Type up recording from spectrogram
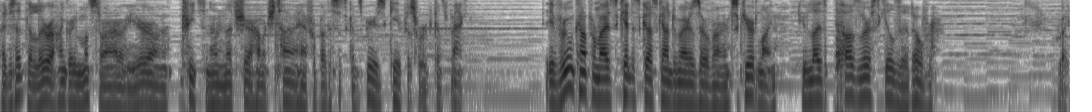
I just had to lure a hungry monster out of here on treats, and I'm not sure how much time I have for Brother Sister Conspiracy Cape before it comes back. If room compromised, can discuss countermeasures over and secured line. Utilize puzzler skills it over. Right.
